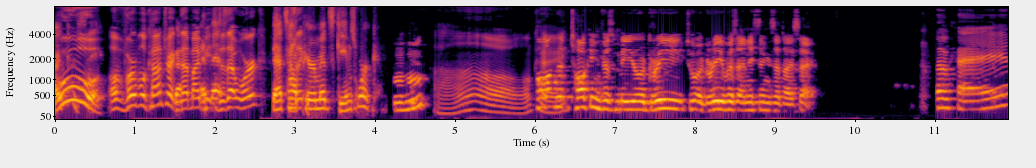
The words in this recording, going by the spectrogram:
Right, Ooh, a verbal contract. That- That might be. that- does that work? That's Is how that- pyramid schemes work. Mm-hmm. Oh, okay. Talk, talking with me, you agree to agree with anything that I say. Okay.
